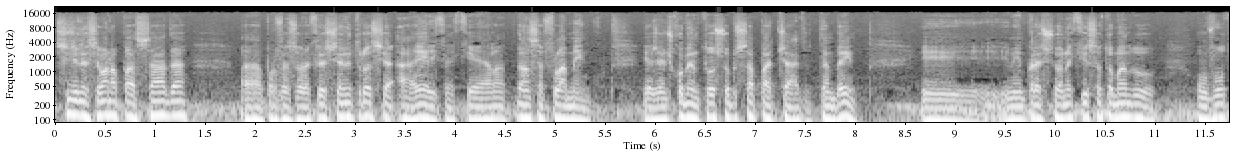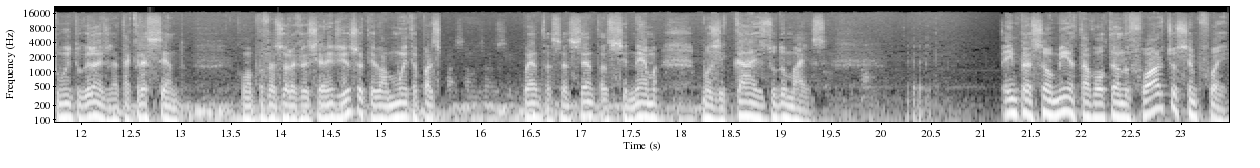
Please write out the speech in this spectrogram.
Sidney, semana passada a professora Cristiane trouxe a Érica, que ela dança flamenco. E a gente comentou sobre o sapateado também. E, e me impressiona que isso está tomando um vulto muito grande, está né? crescendo. Como a professora Cristiane disse, já teve muita participação nos anos 50, 60, cinema, musicais e tudo mais. É, a impressão minha está voltando forte ou sempre foi?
